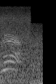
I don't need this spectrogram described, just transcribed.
Lock!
